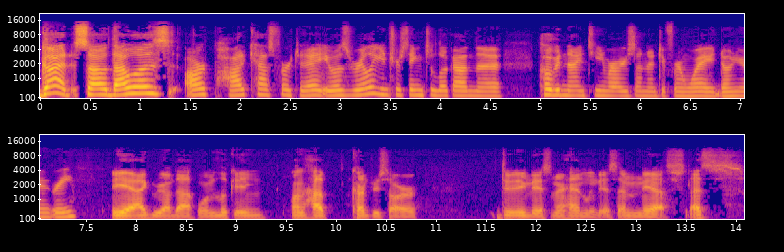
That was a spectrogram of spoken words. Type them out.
good. So that was our podcast for today. It was really interesting to look on the COVID nineteen virus in a different way. Don't you agree? Yeah, I agree on that one. Looking on how countries are doing this and are handling this, and yes, that's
